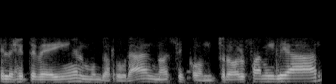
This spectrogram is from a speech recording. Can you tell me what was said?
LGTBI en el mundo rural, ¿no? Ese control familiar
